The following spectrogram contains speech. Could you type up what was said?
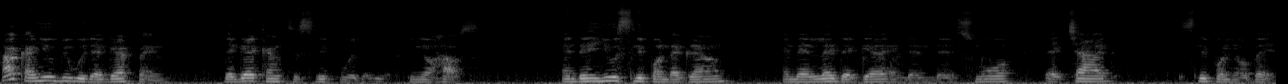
how can you be with a girlfriend, the girl comes to sleep with, in your house, and then you sleep on the ground, and then let the girl and then the small uh, child sleep on your bed?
